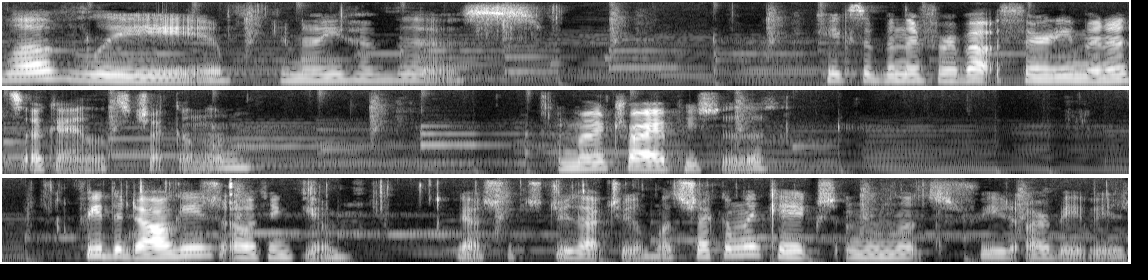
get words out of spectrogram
Lovely. And now you have this. Cakes have been there for about 30 minutes. Okay, let's check on them. I'm gonna try a piece of this. Feed the doggies? Oh, thank you. Yes, let's do that too. Let's check on the cakes and then let's feed our babies.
